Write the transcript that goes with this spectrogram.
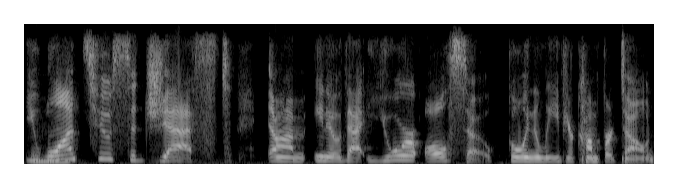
You mm-hmm. want to suggest, um, you know, that you're also going to leave your comfort zone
